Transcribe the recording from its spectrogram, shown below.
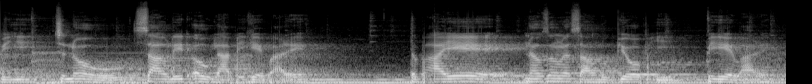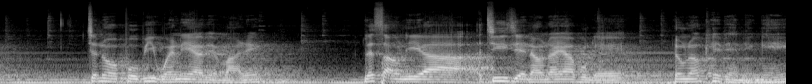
ပြီးကျွန်တော်ကိုစာအုပ်လေးတစ်အုပ်လာပေးခဲ့ပါတယ်တပါရဲ့နောက်ဆုံးလက်ဆောင်လို့ပြောပြီးပေးခဲ့ပါတယ်ကျွန်တော်ပို့ပြီးဝမ်းနေရပြန်ပါတယ်လက်ဆောင်လေးကအကြီးအကျယ်နောင်တရဖို့လဲလုံလောက်ခဲ့ပြန်နေငယ်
